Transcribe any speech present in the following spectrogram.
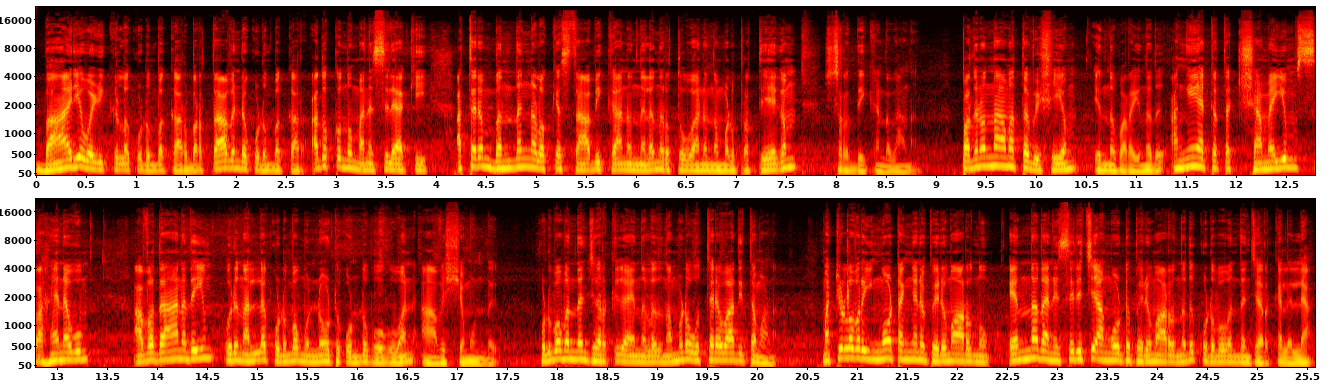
ഭാര്യ വഴിക്കുള്ള കുടുംബക്കാർ ഭർത്താവിന്റെ കുടുംബക്കാർ അതൊക്കെ ഒന്ന് മനസ്സിലാക്കി അത്തരം ബന്ധങ്ങളൊക്കെ സ്ഥാപിക്കാനും നിലനിർത്തുവാനും നമ്മൾ പ്രത്യേകം ശ്രദ്ധിക്കേണ്ടതാണ്. പതിനൊന്നാമത്തെ വിഷയം എന്ന് പറയുന്നത് അങ്ങേയറ്റത്തെ ക്ഷമയും സഹനവും അവധാനതയും ഒരു നല്ല കുടുംബം മുന്നോട്ട് കൊണ്ടുപോകുവാൻ ആവശ്യമുണ്ട്. കുടുംബബന്ധം ചേർക്കുക എന്നുള്ളത് നമ്മുടെ ഉത്തരവാദിത്തമാണ്. മറ്റുള്ളവർ ഇങ്ങോട്ടെങ്ങനെ പെരുമാറുന്നു എന്നതനുസരിച്ച് അങ്ങോട്ട് പെരുമാറുന്നത് കുടുംബബന്ധം ചേർക്കലല്ല.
